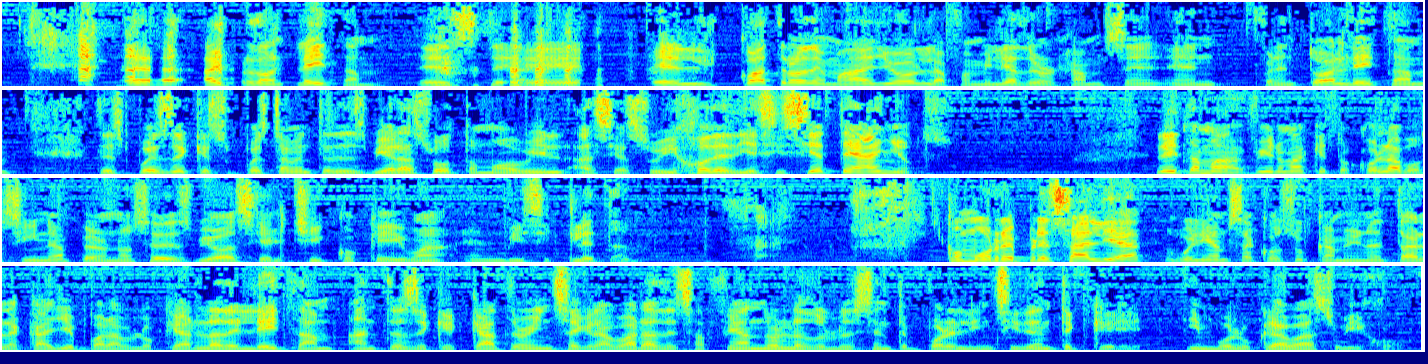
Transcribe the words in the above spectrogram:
Eh, ay, perdón, Latham. Este, el 4 de mayo, la familia Durham se enfrentó a Latham después de que supuestamente desviara su automóvil hacia su hijo de 17 años. Latham afirma que tocó la bocina, pero no se desvió hacia el chico que iba en bicicleta. Como represalia, William sacó su camioneta a la calle para bloquearla de Latham antes de que Catherine se grabara desafiando al adolescente por el incidente que involucraba a su hijo.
